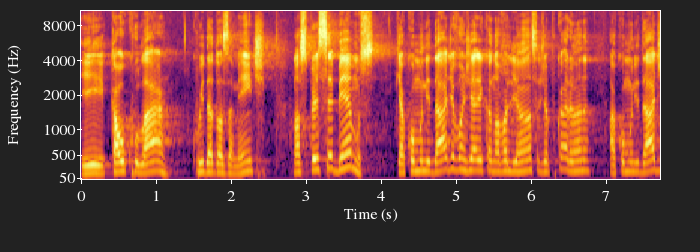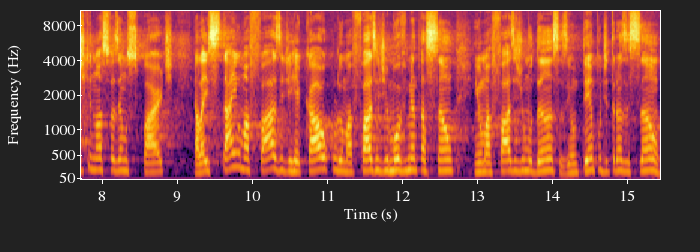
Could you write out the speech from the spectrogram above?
e calcular cuidadosamente, nós percebemos que a comunidade evangélica Nova Aliança de Apucarana, a comunidade que nós fazemos parte, ela está em uma fase de recálculo, em uma fase de movimentação, em uma fase de mudanças, em um tempo de transição.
